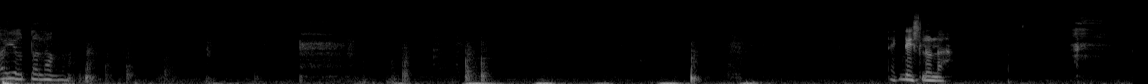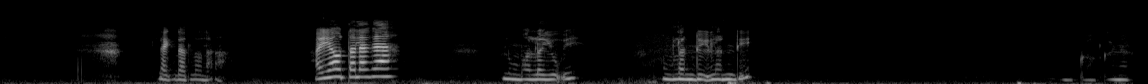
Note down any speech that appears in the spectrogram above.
Ayaw talaga. Like this, Lola. like that, Lola. Ayaw talaga. Lumalayo eh. Ang landi-landi. Mukha ka na.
